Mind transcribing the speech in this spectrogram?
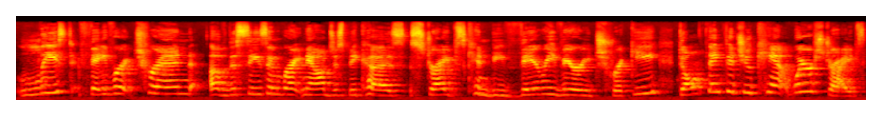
least favorite trend of the season right now just because stripes can be very, very tricky. Don't think that you can't wear stripes.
